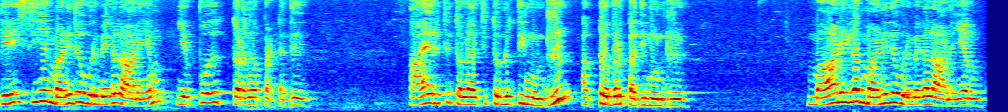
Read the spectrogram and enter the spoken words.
தேசிய மனித உரிமைகள் ஆணையம் எப்போது தொடங்கப்பட்டது? ஆயிரத்தி தொள்ளாயிரத்தி தொண்ணூற்றி மூன்று அக்டோபர் பதிமூன்று. மாநில மனித உரிமைகள் ஆணையம்.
